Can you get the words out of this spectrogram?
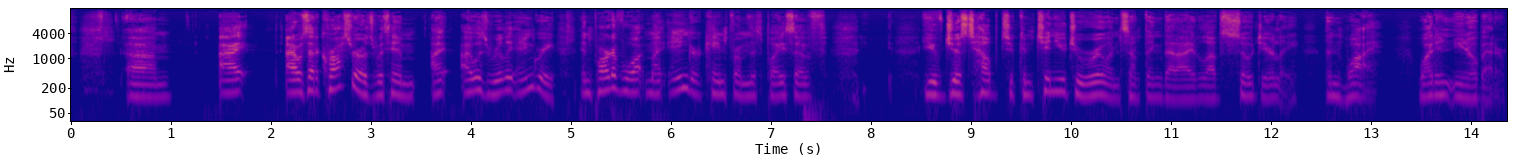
um, I I was at a crossroads with him. I, I was really angry. And part of what my anger came from this place of you've just helped to continue to ruin something that I love so dearly. And why? Why didn't you know better?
